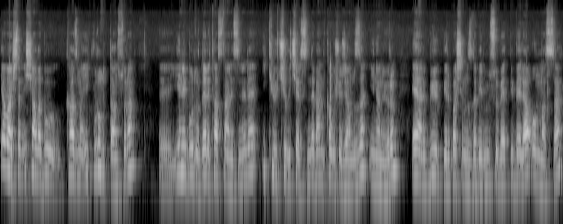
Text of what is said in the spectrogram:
Yavaştan inşallah bu kazma ilk vurulduktan sonra Yeni Burdur Devlet Hastanesi'ne de 2-3 yıl içerisinde ben kavuşacağımıza inanıyorum. Eğer büyük bir başımızda bir musibet, bir bela olmazsa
